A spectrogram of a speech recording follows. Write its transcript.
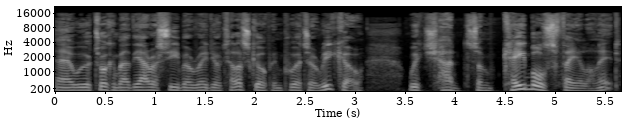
Uh, we were talking about the Arecibo radio telescope in Puerto Rico, which had some cables fail on it.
